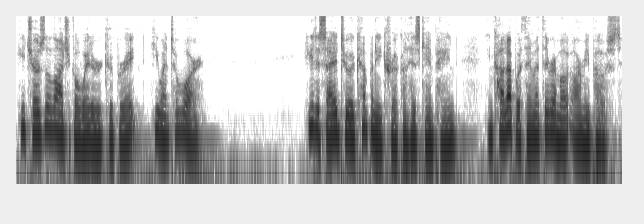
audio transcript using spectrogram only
he chose the logical way to recuperate. He went to war he decided to accompany Crook on his campaign and caught up with him at the remote army post.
